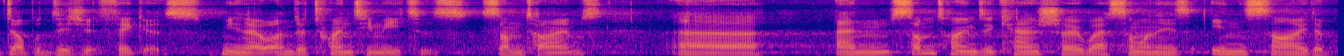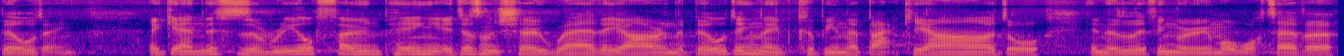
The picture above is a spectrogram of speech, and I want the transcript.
double digit figures, you know, under 20 meters sometimes. Uh, and sometimes it can show where someone is inside a building. Again, this is a real phone ping. It doesn't show where they are in the building. They could be in the backyard or in the living room or whatever,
